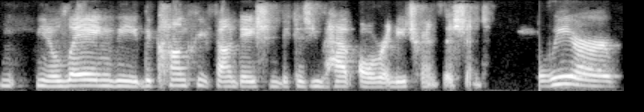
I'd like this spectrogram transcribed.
you know laying the the concrete foundation because you have already transitioned we are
